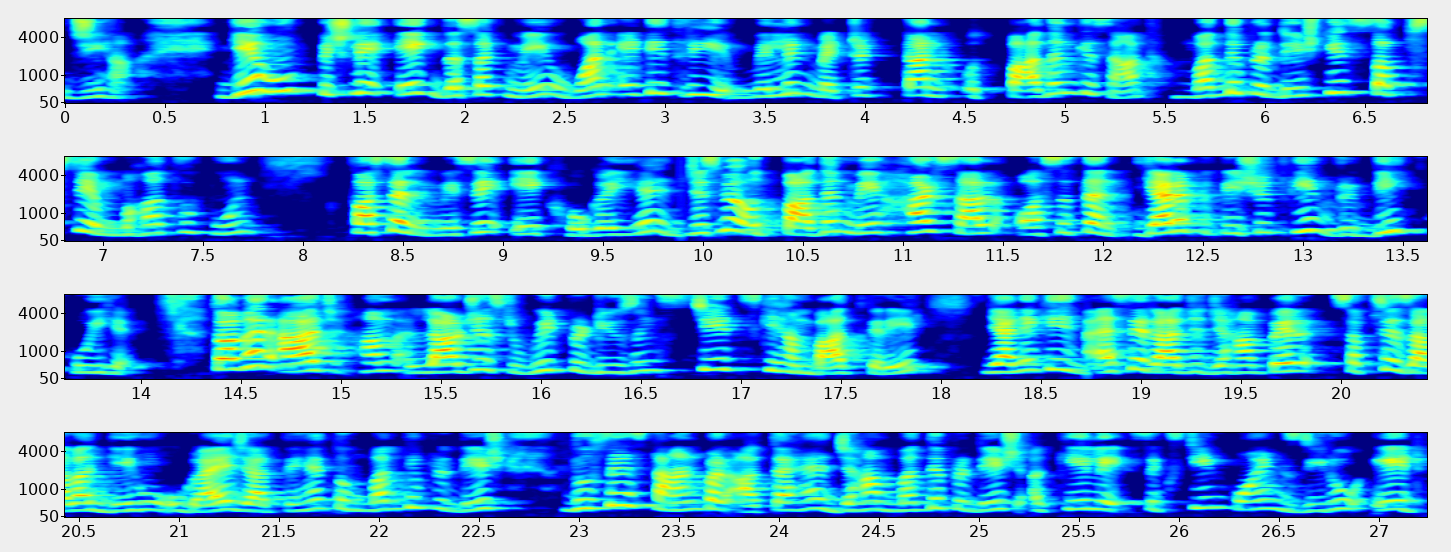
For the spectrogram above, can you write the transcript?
जी हाँ गेहूँ पिछले एक दशक में 183 मिलियन मेट्रिक टन उत्पादन के साथ मध्य प्रदेश की सबसे महत्वपूर्ण फ़सल में से एक हो गई है, जिसमें उत्पादन में हर साल औसतन 11 प्रतिशत की वृद्धि हुई है। तो अगर आज हम लार्जेस्ट वीट प्रोड्यूसिंग स्टेट्स की हम बात करें, यानी कि ऐसे राज्य जहाँ पर सबसे ज़्यादा गेहूँ उगाए जाते हैं तो मध्य प्रदेश दूसरे स्थान पर आता है, जहाँ मध्य प्रदेश अकेले 16.08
